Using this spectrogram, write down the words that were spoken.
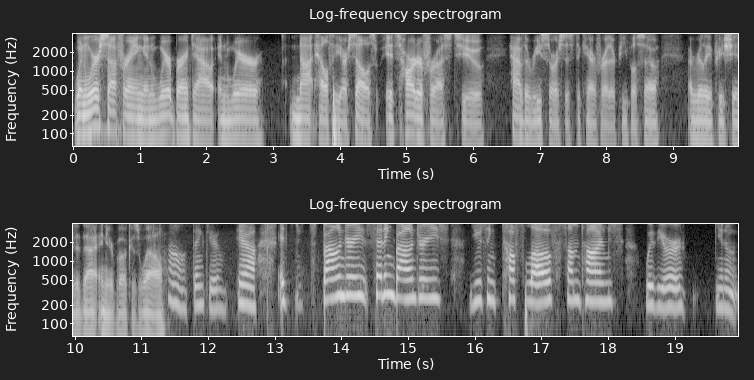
when we're suffering and we're burnt out and we're not healthy ourselves it's harder for us to have the resources to care for other people so I really appreciated that in your book as well. Oh, thank you. Yeah, it's boundaries, setting boundaries, using tough love sometimes with your, you know,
